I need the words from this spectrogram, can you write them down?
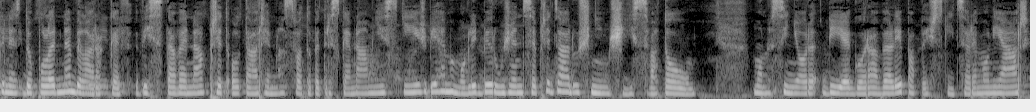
Dnes dopoledne byla rakev vystavena před oltářem na svatopetrském náměstí již během modlitby růžence před zádušním ší svatou. Monsignor Diego Ravelli, papežský ceremoniář,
